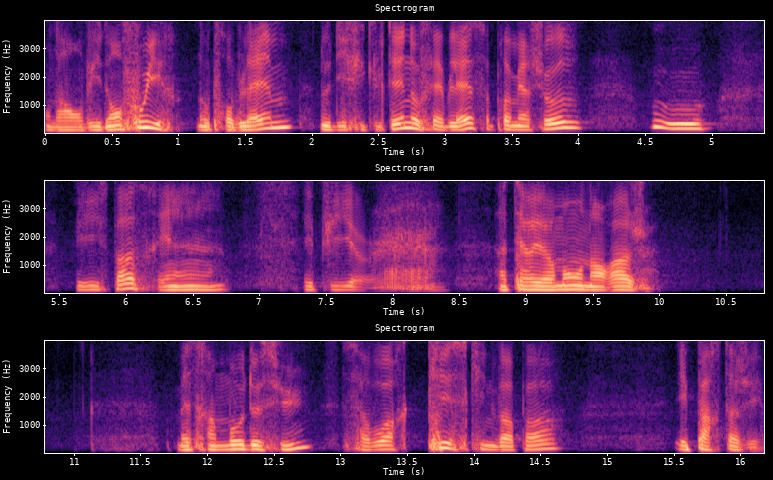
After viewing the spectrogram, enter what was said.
On a envie d'enfouir nos problèmes, nos difficultés, nos faiblesses. La première chose, et il ne se passe rien. Et puis, euh, intérieurement, on enrage. Mettre un mot dessus, savoir qu'est-ce qui ne va pas, et partager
